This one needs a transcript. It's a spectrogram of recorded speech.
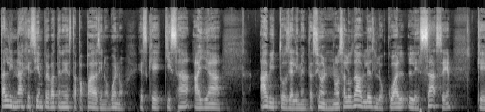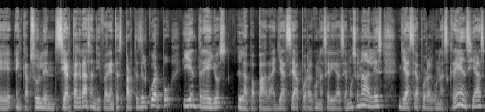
tal linaje siempre va a tener esta papada, sino bueno, es que quizá haya hábitos de alimentación no saludables, lo cual les hace que encapsulen cierta grasa en diferentes partes del cuerpo y entre ellos la papada, ya sea por algunas heridas emocionales, ya sea por algunas creencias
